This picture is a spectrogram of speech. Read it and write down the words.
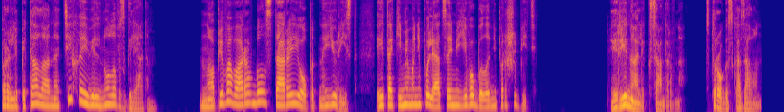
Пролепетала она тихо и вильнула взглядом. Но Пивоваров был старый и опытный юрист, и такими манипуляциями его было не прошибить. «Ирина Александровна», — строго сказал он,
